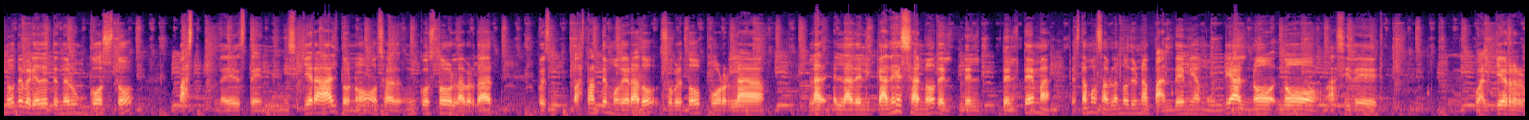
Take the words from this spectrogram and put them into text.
no debería de tener un costo este, ni siquiera alto, ¿no? O sea, un costo, la verdad, pues bastante moderado, sobre todo por la, la, delicadeza, ¿no? Del, del, tema. Estamos hablando de una pandemia mundial, no, no así de cualquier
